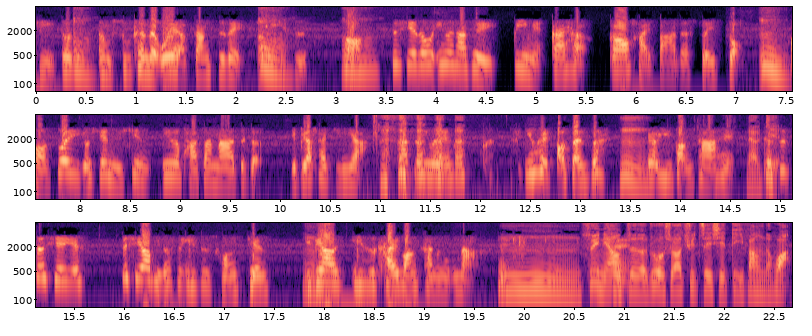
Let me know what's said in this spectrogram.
剂，就是嗯俗称的威尔刚之类的意思哈。这些都因为它可以避免该海高海拔的水肿，嗯，好，所以有些女性因为爬山啊，这个也不要太惊讶，那是因为 因为高山症，嗯，要预防它嘿。可是这些也这些药品都是医治床前。一定要医师开方才能拿。嗯，所以你要这个，如果说要去这些地方的话，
